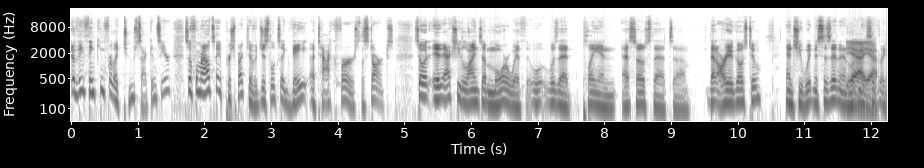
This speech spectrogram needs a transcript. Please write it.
are they thinking for like two seconds here? So from an outside perspective, it just looks like they attack first, the Starks. So it, it actually lines up more with was that play in Essos that uh, that Arya goes to, and she witnesses it, and it Yeah, makes yeah, look like.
